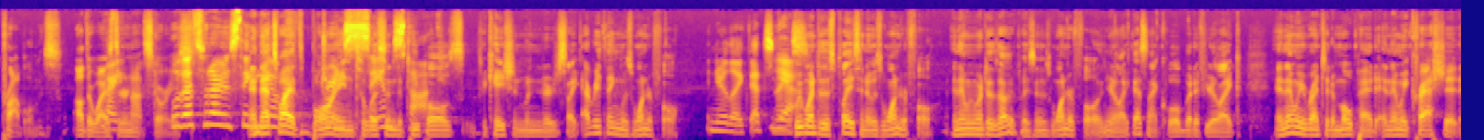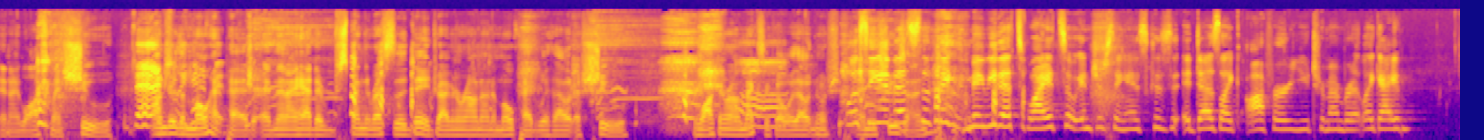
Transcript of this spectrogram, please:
problems. Otherwise, Right. they're not stories. Well, that's what I was thinking. and that's of why it's boring to listen to talk. people's vacation when they're just like everything was wonderful. And you're like, that's Yeah. nice. We went to this place and it was wonderful, and then we went to this other place and it was wonderful, and you're like, that's not cool. But if you're like, and then we rented a moped and then we crashed it and I lost my shoe under the actually moped, and then I had to spend the rest of the day driving around on a moped without a shoe, walking around Mexico without no Well, see, shoes that's on. the thing. Maybe that's why it's so interesting is because it does like offer you to remember it. Like I,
